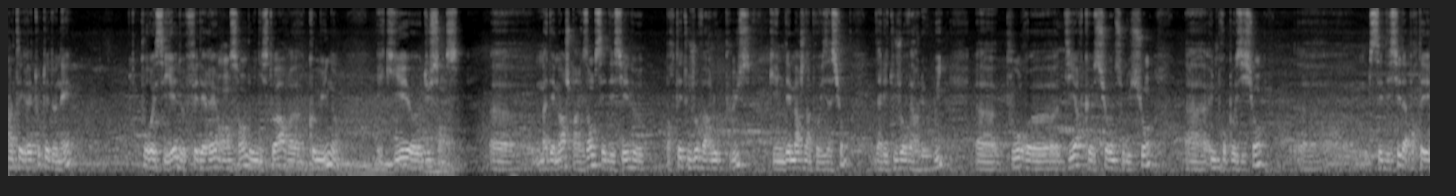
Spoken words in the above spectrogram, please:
intégrer toutes les données pour essayer de fédérer ensemble une histoire commune et qui ait du sens. ma démarche par exemple c'est d'essayer de porter toujours vers le plus, qui est une démarche d'improvisation, d'aller toujours vers le oui, pour euh, dire que sur une solution, euh, une proposition, c'est d'essayer d'apporter,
